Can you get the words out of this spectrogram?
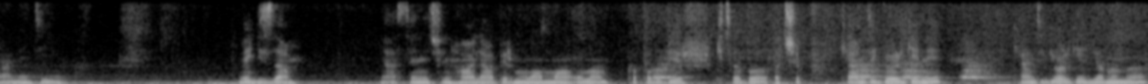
Ya ne diyeyim? Ve gizem. Yani senin için hala bir muamma olan kapalı bir kitabı açıp kendi gölgeni, kendi gölge yanını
